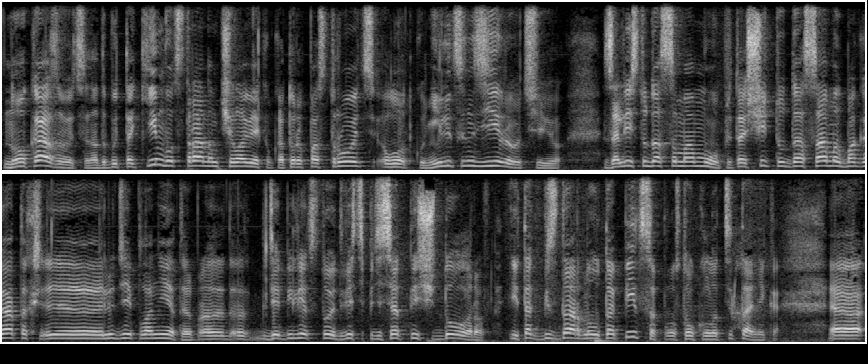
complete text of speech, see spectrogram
Но оказывается, надо быть таким вот странным человеком, который построить лодку, не лицензировать ее, залезть туда самому, притащить туда самых богатых э, людей планеты, э, где билет стоит 250 тысяч долларов, и так бездарно утопиться просто около Титаника. Э,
